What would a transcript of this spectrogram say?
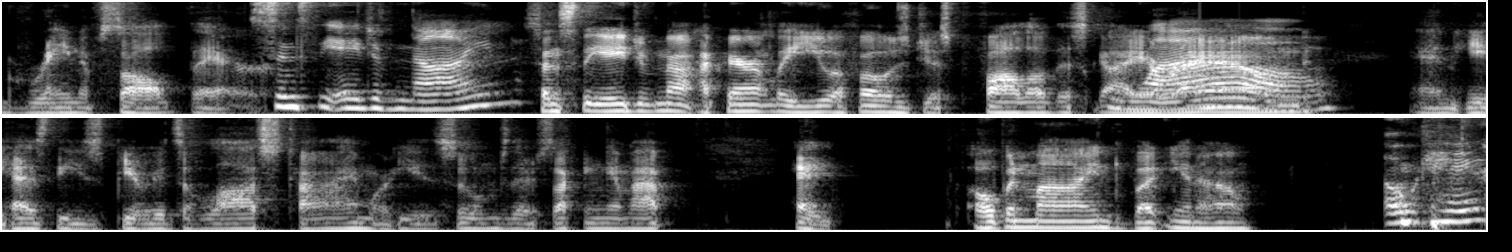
grain of salt there. Since the age of nine? Since the age of nine, apparently UFOs just follow this guy wow. around and he has these periods of lost time where he assumes they're sucking him up. Hey, open mind, but you know, Okay.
